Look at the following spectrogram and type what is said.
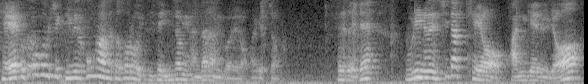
계속 조금씩 비밀을 폭로하면서 서로 이제 인정해 간다라는 거예요. 알겠죠? 그래서 이제 우리는 시작해요. 관계를요.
